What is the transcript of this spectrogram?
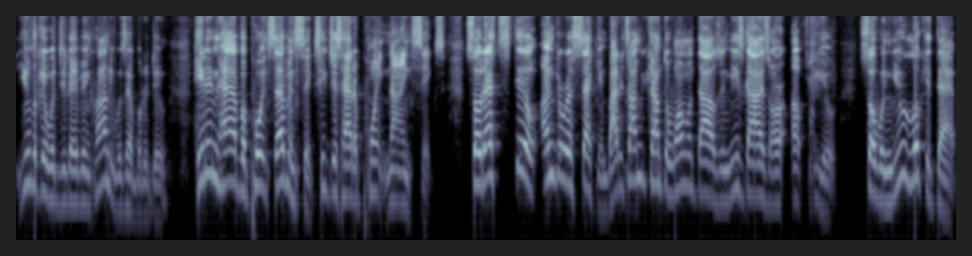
you look at what Jadeveon Clowney was able to do. He didn't have a 0.76, he just had a 0.96. So that's still under a second. By the time you count to 1 1000, these guys are upfield. So when you look at that,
